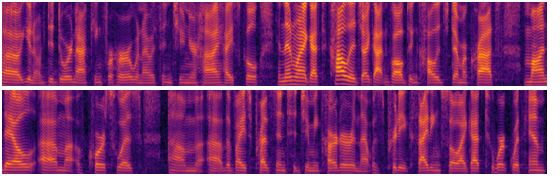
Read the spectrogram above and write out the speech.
Uh, you know, did door knocking for her when I was in junior high, high school. And then when I got to college, I got involved in College Democrats. Mondale, um, of course, was um, uh, the vice president to Jimmy Carter, and that was pretty exciting. So I got to work with him.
